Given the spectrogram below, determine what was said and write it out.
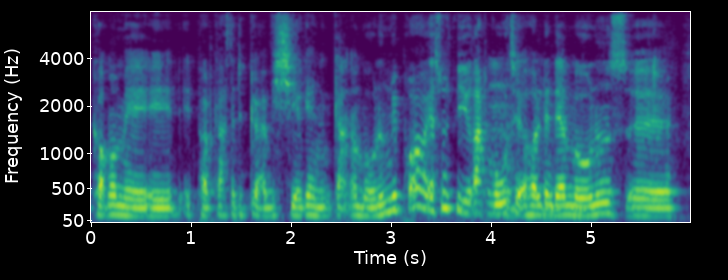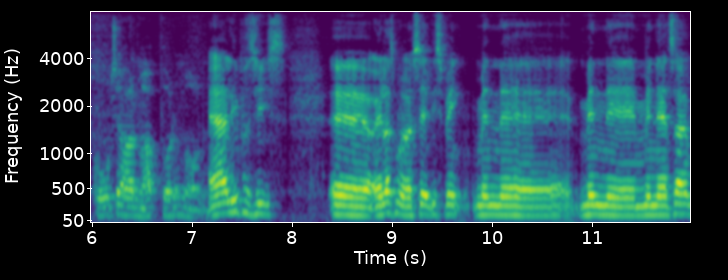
kommer med et, et podcast, og det gør vi cirka en gang om måneden. Vi prøver, jeg synes vi er ret gode mm. til at holde den der måneds... Øh, God til at holde mig op på det, Morten. Ja, lige præcis. Øh, og ellers må jeg selv i sving. Men, øh, men, øh, men altså,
